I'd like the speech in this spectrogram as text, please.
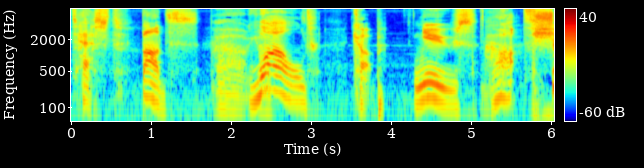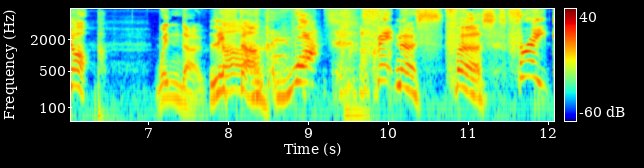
Test. Buds. Oh, World. Cup. News. What? Shop. Window. Lifter. Oh. What? Fitness. First. Freak.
